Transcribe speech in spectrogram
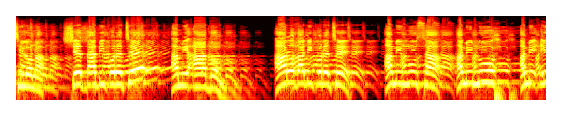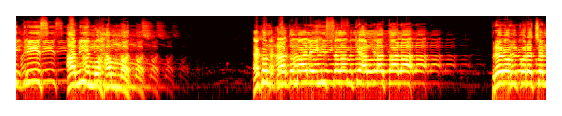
ছিল না। সে দাবি করেছে, আমি আদম। আরও দাবি করেছে আমি মুসা, আমি নূহ, আমি ইদ্রিস, আমি মুহাম্মদ। এখন আদম আলাইহিস সালামকে আল্লাহ তাআলা প্রেরণ করেছেন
